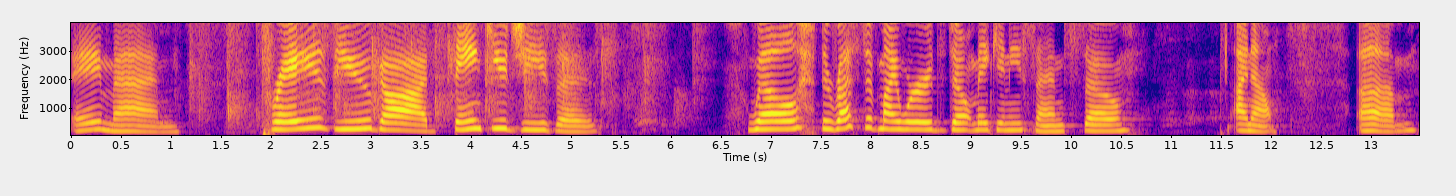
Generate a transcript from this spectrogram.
Amen. Praise you, God. Thank you, Jesus. Well, the rest of my words don't make any sense, so I know. Um,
